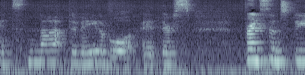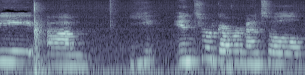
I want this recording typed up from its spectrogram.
it's not debatable. It, there's, for instance, the um, Intergovernmental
